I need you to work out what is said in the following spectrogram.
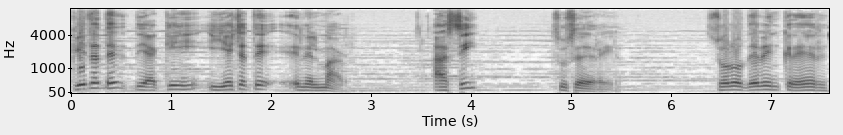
quítate de aquí y échate en el mar, así sucederá. Solo deben creer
